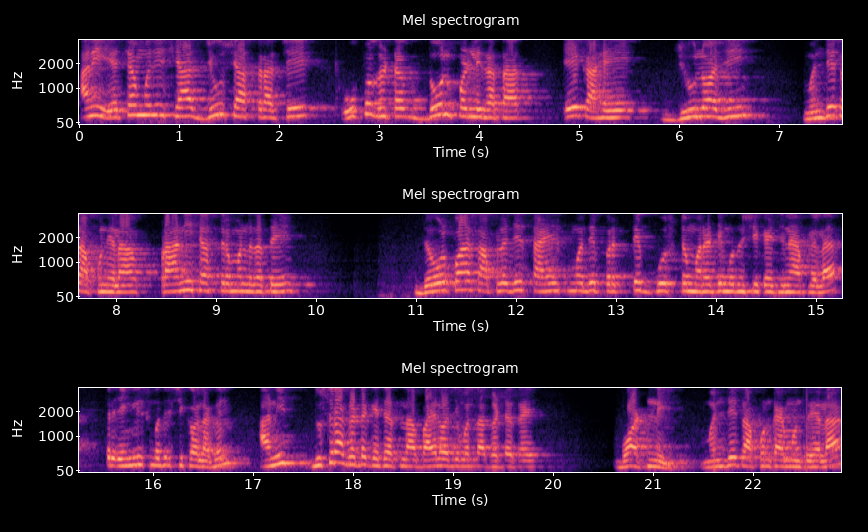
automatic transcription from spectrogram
आणि याच्यामध्ये ह्या जीवशास्त्राचे उपघटक दोन पडले जातात. एक आहे झुलॉजी म्हणजेच आपण याला प्राणीशास्त्र म्हणलं जाते. जवळपास आपलं जे सायन्समध्ये प्रत्येक गोष्ट मराठीमधून शिकायची नाही आपल्याला तर इंग्लिशमध्ये शिकावं लागेल. आणि दुसरा घटक याच्यातला बायोलॉजीमधला घटक आहे बॉटनी म्हणजेच आपण काय म्हणतो याला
